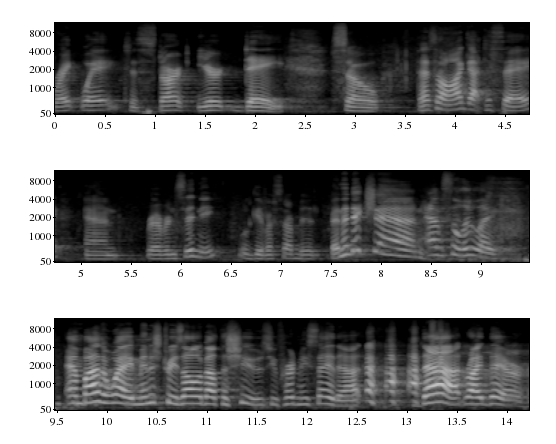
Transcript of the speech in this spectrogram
great way to start your day. So that's all I got to say, and Reverend Sidney will give us our benediction. Absolutely. And by the way, ministry is all about the shoes. You've heard me say that. that right there.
